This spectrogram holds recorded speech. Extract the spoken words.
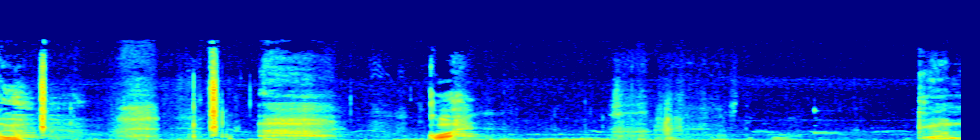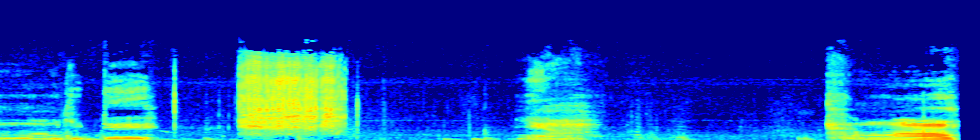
あよ。怖い。我慢て。カモン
